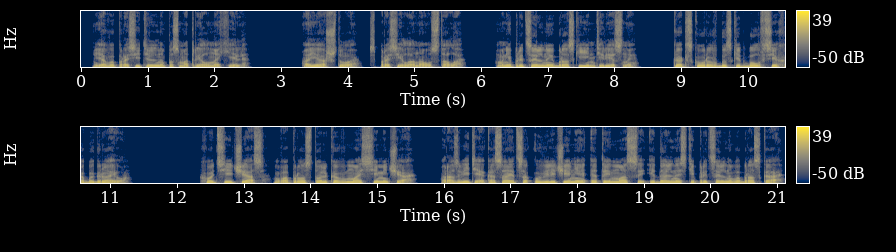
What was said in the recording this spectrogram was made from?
— я вопросительно посмотрел на Хель. «А я что?» — спросила она устало. «Мне прицельные броски интересны. Как скоро в баскетбол всех обыграю?» «Хоть сейчас, вопрос только в массе мяча. Развитие касается увеличения этой массы и дальности прицельного броска.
